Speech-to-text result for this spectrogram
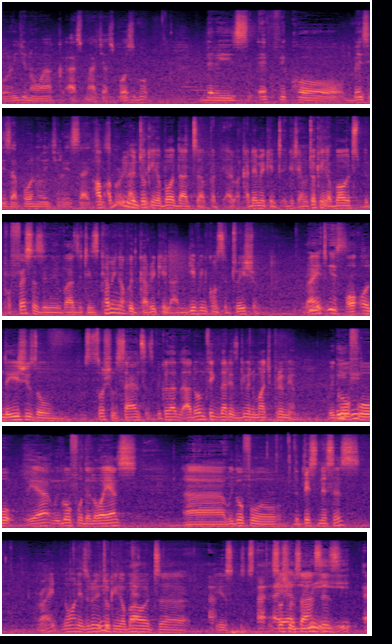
original work as much as possible. There is ethical basis upon which research. i'm, is I'm not even talking about that uh, but uh, academic integrity i'm talking about the professors in universities coming up with curricula and giving concentration right Yes. o- on the issues of social sciences because I, I don't think that is given much premium we go Mm, mm. for yeah we go for the lawyers uh, we go for the businesses right no one is really Mm, talking about uh, is I, social I sciences agree, I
